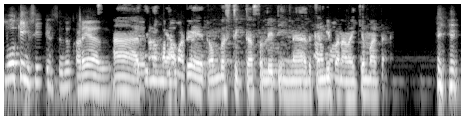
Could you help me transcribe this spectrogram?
ஸ்மோக்கிங் சீன்ஸ் எதுவும் கிடையாது. அது நீங்க அப்படியே ரொம்ப ஸ்ட்ரிக்டா சொல்லிட்டீங்களா அது கண்டிப்பா நான் வைக்க மாட்டேன்.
